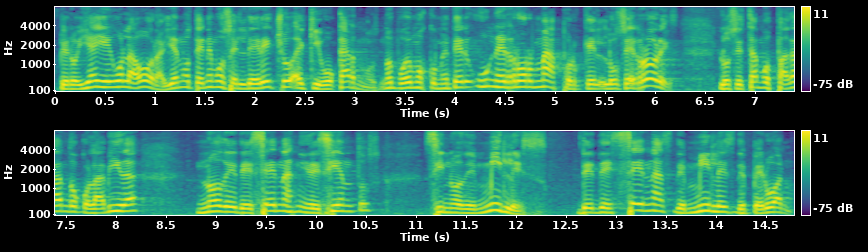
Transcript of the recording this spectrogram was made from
pero ya llegó la hora, ya no tenemos el derecho a equivocarnos, no podemos cometer un error más porque los errores los estamos pagando con la vida no de decenas ni de cientos, sino de miles, de decenas de miles de peruanos.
